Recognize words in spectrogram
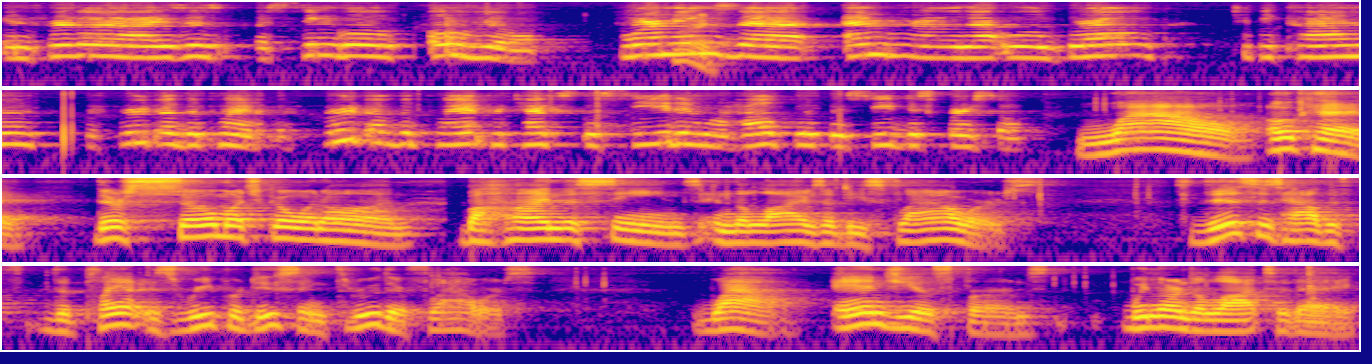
and fertilizes a single ovule, forming Nice. the embryo that will grow to become the fruit of the plant. The fruit of the plant protects the seed and will help with the seed dispersal. Wow. Okay. There's so much going on behind the scenes in the lives of these flowers. So this is how the, the plant is reproducing through their flowers. Wow. Angiosperms. We learned a lot today.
